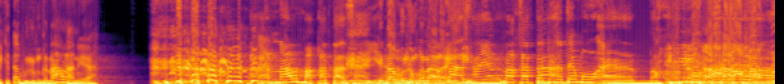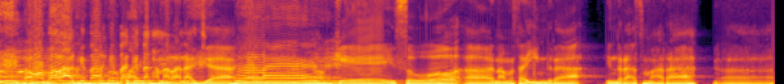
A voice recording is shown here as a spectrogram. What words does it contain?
ya kita belum kenalan ya. Kenal maka tak sayang. Kita belum kenalan Tak ini. sayang maka Tadi tak. katanya mau enak. Gak apa-apa lah, kita kita kita kenalan aja. Boleh. Oke, so eh, nama saya Indra, Indra Asmara. Eh,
